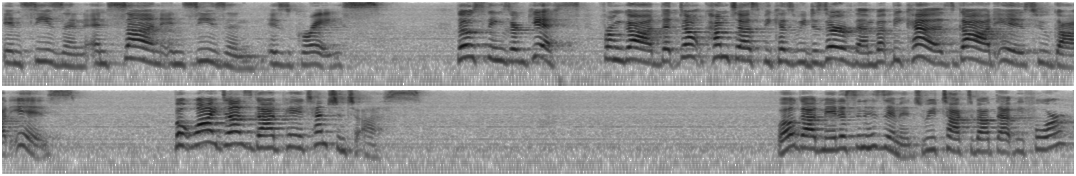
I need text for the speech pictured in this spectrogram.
in season and sun in season is grace. Those things are gifts from God that don't come to us because we deserve them, but because God is who God is. But why does God pay attention to us? Well, God made us in his image. We've talked about that before.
